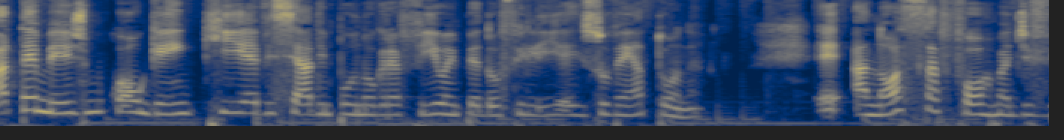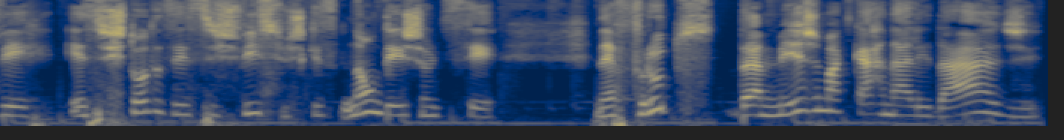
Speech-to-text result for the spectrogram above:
Até mesmo com alguém que é viciado em pornografia ou em pedofilia, isso vem à tona. É, a nossa forma de ver esses todos esses vícios que não deixam de ser né, frutos da mesma carnalidade,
